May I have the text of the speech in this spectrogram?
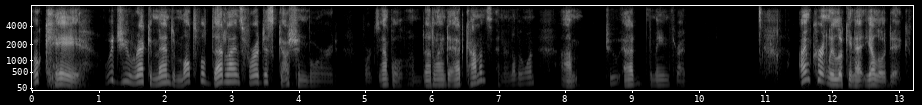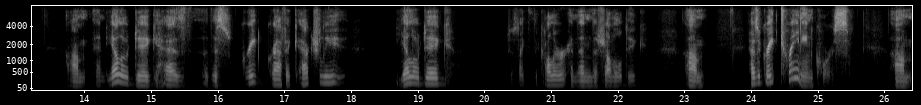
Okay, would you recommend multiple deadlines for a discussion board? For example, one deadline to add comments and another one um, to add the main thread. I'm currently looking at Yellow Dig, um, and Yellow Dig has this great graphic. Actually, Yellow Dig, just like the color, and then the shovel dig, um, has a great training course. Um,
